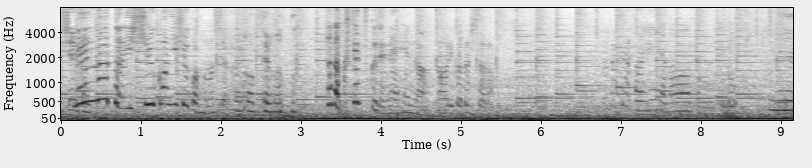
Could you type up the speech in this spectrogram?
一週年があったら1週間2週間の話じゃない？間よかったよかった。ただ癖つくでね変な治り方したら。それだけは大変やなと思うけど。ねえ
